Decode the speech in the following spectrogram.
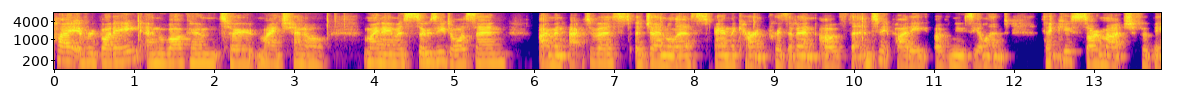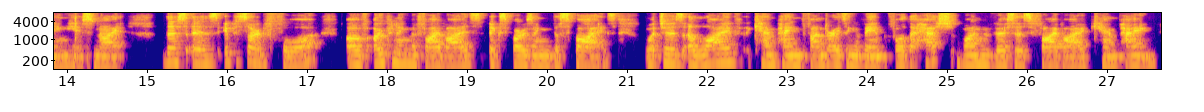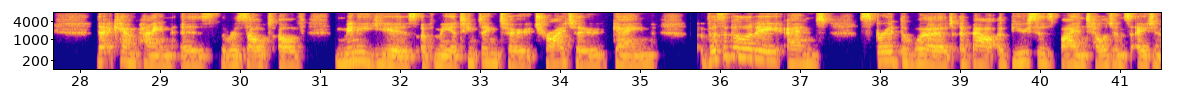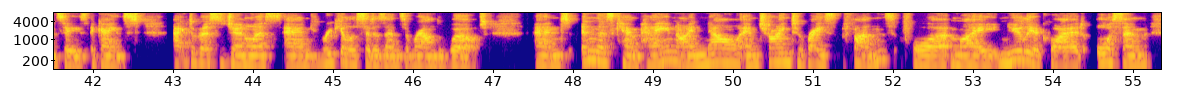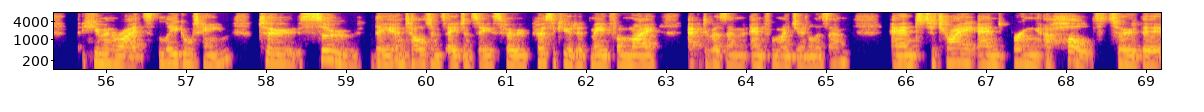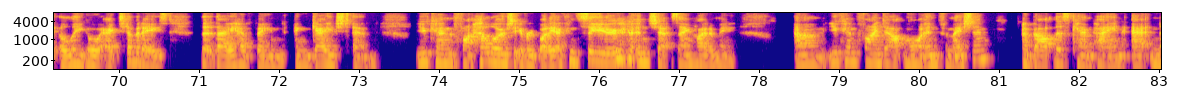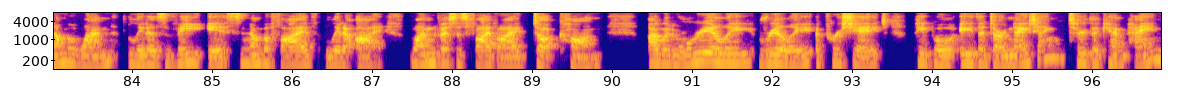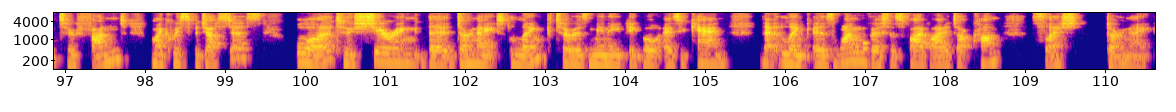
Hi, everybody, and welcome to my channel. My name is Suzie Dawson. I'm an activist, a journalist, and the current president of the Internet Party of New Zealand. Thank you so much for being here tonight. This is episode four of Opening the Five Eyes, Exposing the Spies, which is a live campaign fundraising event for the Hash One versus Five Eye campaign that campaign is the result of many years of me attempting to try to gain visibility and spread the word about abuses by intelligence agencies against activists, journalists, and regular citizens around the world. And in this campaign, I now am trying to raise funds for my newly acquired awesome human rights legal team to sue the intelligence agencies who persecuted me for my activism and for my journalism and to try and bring a halt to the illegal activities that they have been engaged in. You can find hello to everybody. I can see you in chat saying hi to me. Um, you can find out more information about this campaign at number one, letters VS, number five, letter I, one versus five I.com. I would really, really appreciate people either donating to the campaign to fund my quest for justice or to sharing the donate link to as many people as you can. That link is one versus five I.com slash donate.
